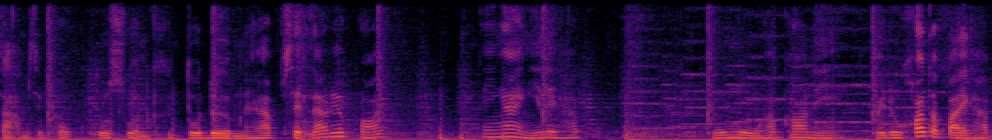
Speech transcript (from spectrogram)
36 ตัวส่วนคือตัวเดิมนะครับ เสร็จแล้วเรียบร้อย ง่ายๆอย่างนี้เลยครับ หมูหมูครับข้อนี้ไปดูข้อต่อไปครับ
